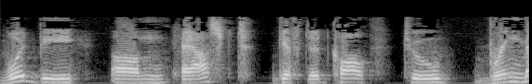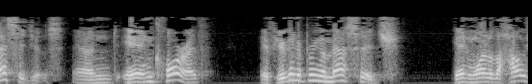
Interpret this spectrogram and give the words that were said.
would be um, asked, gifted, called to bring messages. And in Corinth, if you're going to bring a message in one of the house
